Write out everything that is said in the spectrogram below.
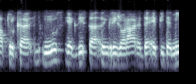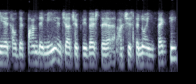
faptul că nu există îngrijorare de epidemie sau de pandemie în ceea ce privește aceste noi infecții.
